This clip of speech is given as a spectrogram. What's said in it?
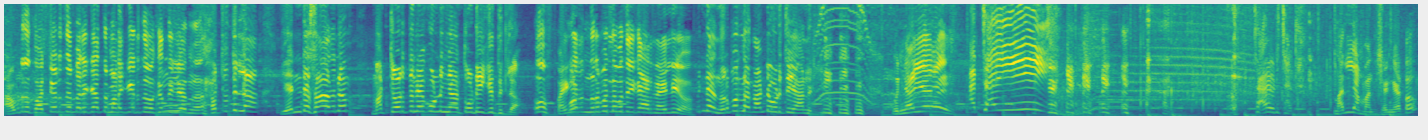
അവിടുന്ന് കൊച്ചെടുത്ത് പെരക്കകത്ത് മടക്കിയെടുത്ത് വെക്കത്തില്ലെന്ന് പറ്റത്തില്ല. എന്റെ സാധനം മറ്റൊരുത്തിനെ കൊണ്ട് ഞാൻ തൊടിയിക്കത്തില്ല. ഓ ഭയങ്കര നിർബന്ധബുദ്ധിക്കാരനല്ലയോ പിന്നെ നിർബന്ധം കണ്ടുപിടിച്ച് ഞാൻ കുഞ്ഞയ്യേ. അച്ചായി. ചായ കുടിച്ചാട്ടെ. നല്ല മനുഷ്യൻ കേട്ടോ.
